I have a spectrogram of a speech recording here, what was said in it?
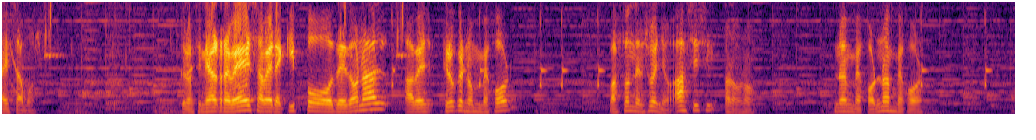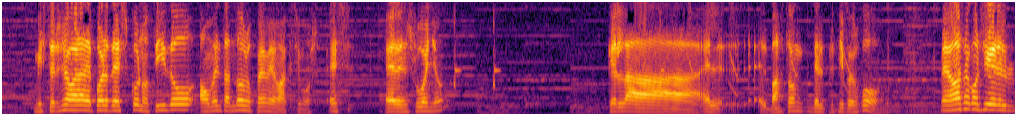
Ahí estamos. Que los tenía al revés. A ver, equipo de Donald. A ver, creo que no es mejor. Bastón de ensueño. Ah, sí, sí. Ah, no, no. No es mejor, no es mejor. Misteriosa vara de poder desconocido aumentando los PM máximos. Es el ensueño. Que es la, el, bastón del principio del juego. Venga, vamos a conseguir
